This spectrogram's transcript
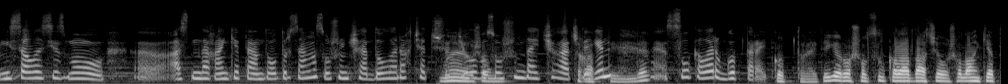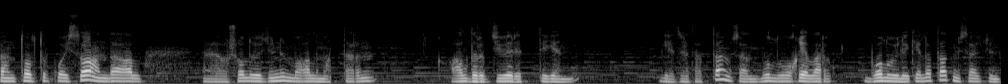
мисалы сиз могу астындагы анкетаны толтурсаңыз ушунча доллар акча түшөт же болбосо ушундай чыгат деген э, ссылкалар көп тарайт. Көп тарайт. Эгер ошол ссылкаларды ачып ошол анкетаны толтуруп койсо анда ал э, ошол өзүнүн маалыматтарын алдырып жиберет дегенге жатат да. Мисалы бул окуялар болуп эле келатат мисалы үчүн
